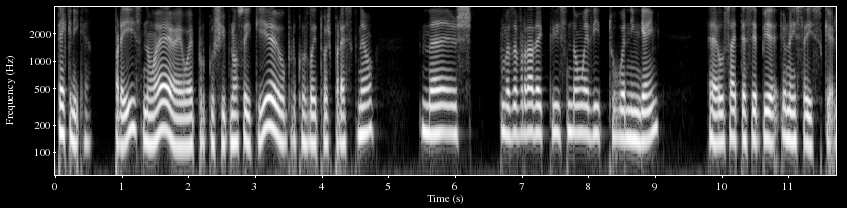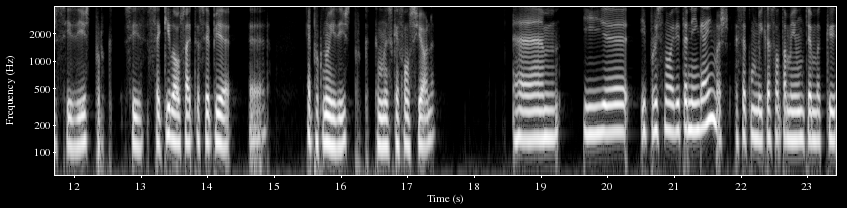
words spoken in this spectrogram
técnica para isso, não é? Ou é porque o chip não sei o que é, ou porque os leitores parece que não, mas, mas a verdade é que isso não é dito a ninguém Uh, o site da CP eu nem sei sequer se existe, porque se, se aquilo é o site da CP uh, eh, é porque não existe, porque nem sequer funciona. Um, e, uh, e por isso não edita ninguém, mas essa comunicação também é um tema que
